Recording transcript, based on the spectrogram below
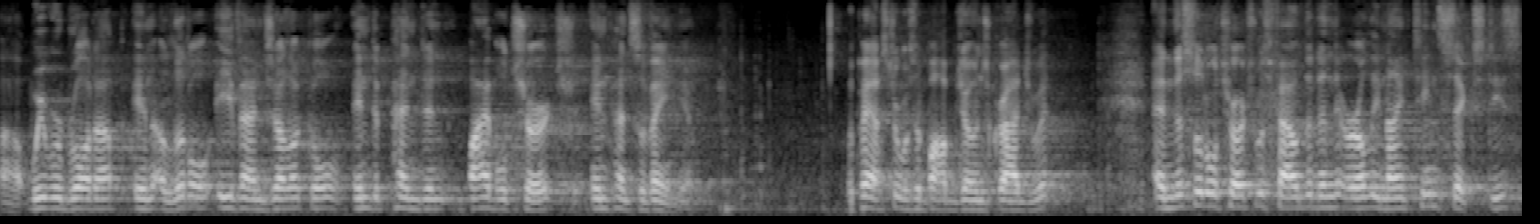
Uh, we were brought up in a little evangelical independent Bible church in Pennsylvania. The pastor was a Bob Jones graduate, and this little church was founded in the early 1960s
